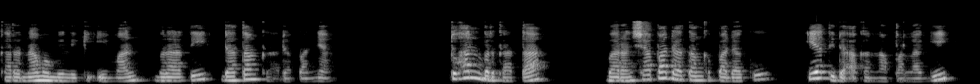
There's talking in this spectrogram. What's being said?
Karena memiliki iman berarti datang ke hadapannya. Tuhan berkata, Barang siapa datang kepadaku, ia tidak akan lapar lagi,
